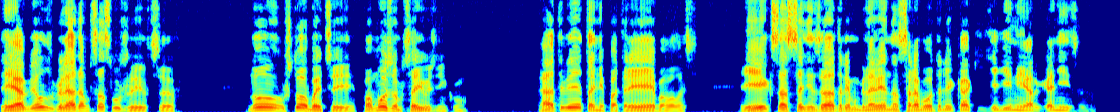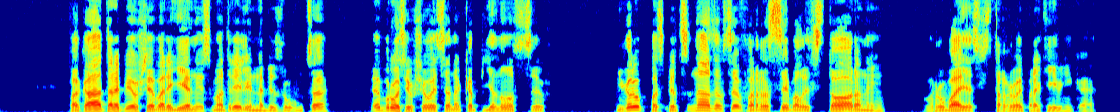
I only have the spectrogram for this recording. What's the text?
и обвел взглядом сослуживцев. «Ну что, бойцы, поможем союзнику?» Ответа не потребовалось. Их сценизаторы мгновенно сработали как единый организм. Пока оторопевшие аборигены смотрели на безумца, бросившегося на копьеносцев, группа спецназовцев рассыпалась в стороны, врубаясь в строй противника.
